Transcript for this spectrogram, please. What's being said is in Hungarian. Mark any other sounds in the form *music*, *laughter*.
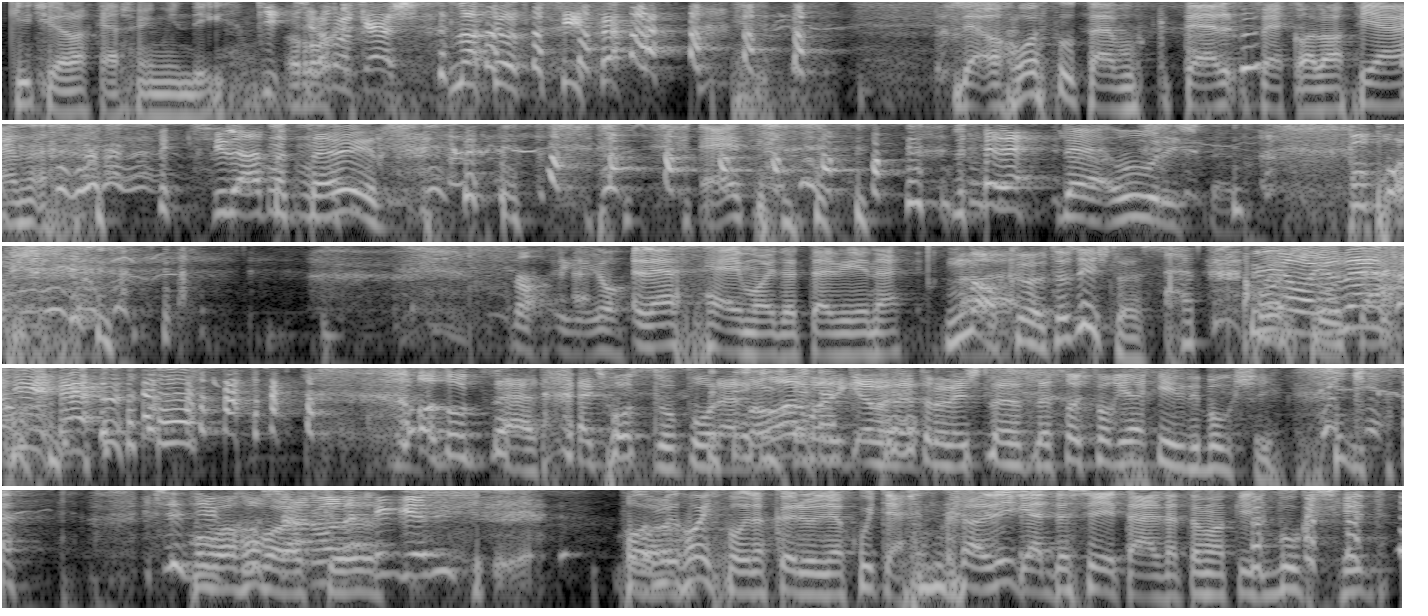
Kicsi a lakás még mindig. Kicsi rakás! Nagyot De a hosszú távú tervek alapján Csináltak tevét? ez, De, de, úristen. Pupos! Na, igen, jó. lesz hely majd a tevének. Na, költözés lesz? Mi vagy Hosszú az *laughs* Az utcán egy hosszú pórát a harmadik emeletről és lent lesz. Hogy fogják hívni Buksi? És egy Hova- hova lesz kö- leengedi. Hogy, hogy fognak körülni a kutyásunkra? A ligetbe sétáltatom a kis buksit.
